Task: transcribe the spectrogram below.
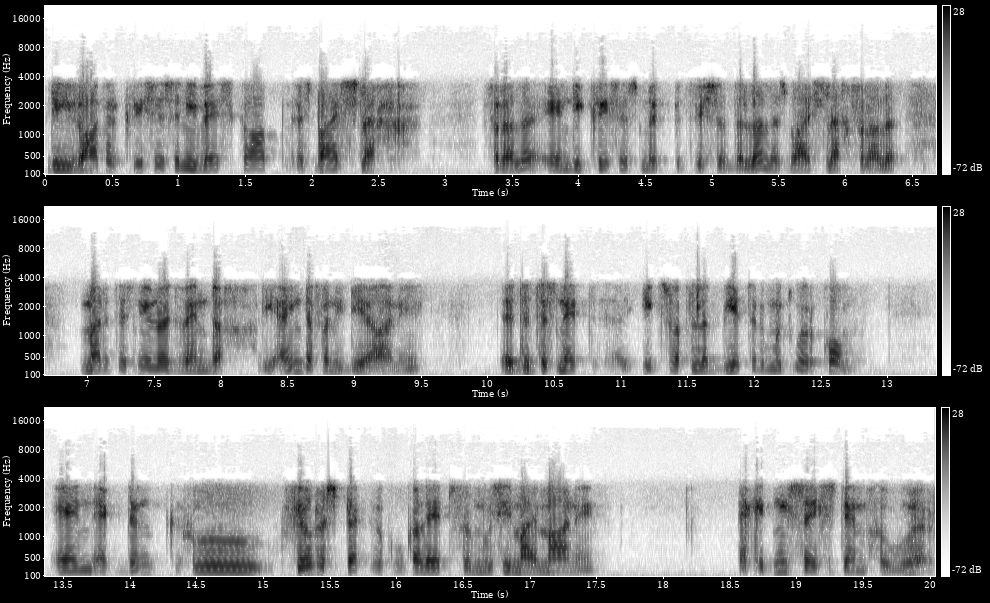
Die waterkrisis in die Wes-Kaap is baie sleg vir hulle en die krisis met Patricia de Lille is baie sleg vir hulle. Maar dit is nie noodwendig die einde van die DA nie. Eh, dit is net iets wat hulle beter moet oorkom. En ek dink hoe veel respek ek ook al het vir Musi Maimane. Ek het nie sy stem gehoor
